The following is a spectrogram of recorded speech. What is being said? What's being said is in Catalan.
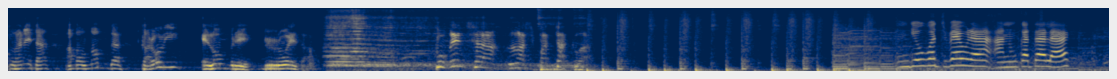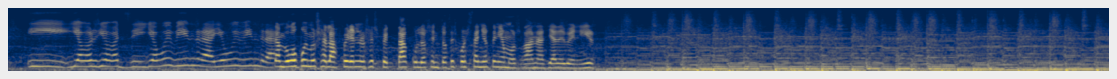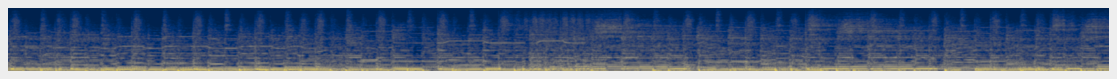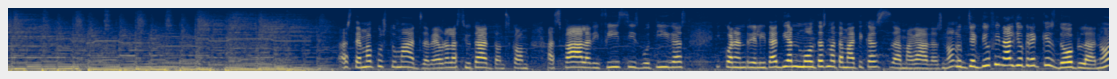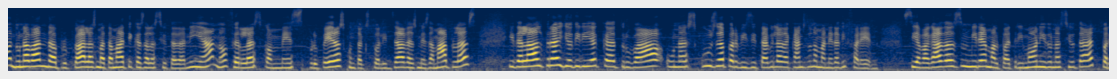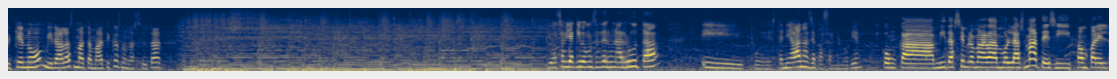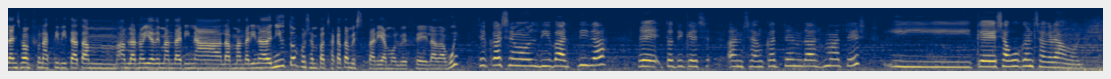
planeta amb el nom de Caroli el hombre rueda. Comença l'espectacle. Jo ho vaig veure en un catàleg y llavors jo vaig dir, jo vull vindre, jo vull vindre. Tampoco pudimos ir a la feria en los espectáculos, entonces pues este año teníamos ganas ya de venir. Estem acostumats a veure la ciutat doncs, com es fa, edificis, botigues, i quan en realitat hi ha moltes matemàtiques amagades. No? L'objectiu final jo crec que és doble. No? D'una banda, apropar les matemàtiques a la ciutadania, no? fer-les com més properes, contextualitzades, més amables, i de l'altra jo diria que trobar una excusa per visitar Viladecans d'una manera diferent. Si a vegades mirem el patrimoni d'una ciutat, per què no mirar les matemàtiques d'una ciutat? Yo sabía que íbamos a hacer una ruta i pues, tenia ganes de passar-me-lo bien. Com que a mi de sempre m'han agradat molt les mates i fa un parell d'anys vam fer una activitat amb, amb la noia de mandarina, la mandarina de Newton, doncs hem pensat que també estaria molt bé fer la d'avui. Té que ser molt divertida, eh, tot i que ens encanten les mates i que segur que ens agrada molt.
